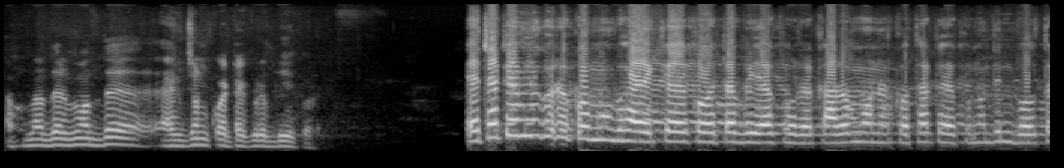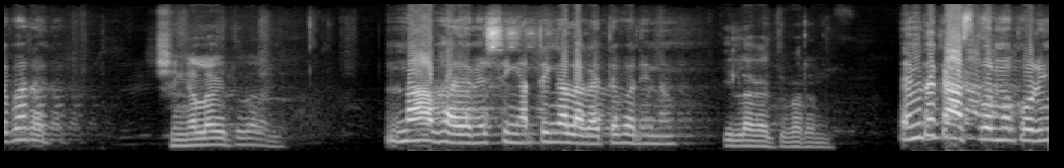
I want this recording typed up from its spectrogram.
আপনাদের মধ্যে একজন কয়টা করে বিয়ে করে? এটা কেমনি করে কমু ভাই কে কয়টা বিয়া করে? কারও মনের কথা কে কোনোদিন বলতে পারে? সিঙ্গা লাগাইতে পারেন না ভাই আমি সিঙ্গা টিঙ্গা লাগাইতে পারি না। কি লাগাইতে পারেন? এমনিতে কাজকর্ম করি।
